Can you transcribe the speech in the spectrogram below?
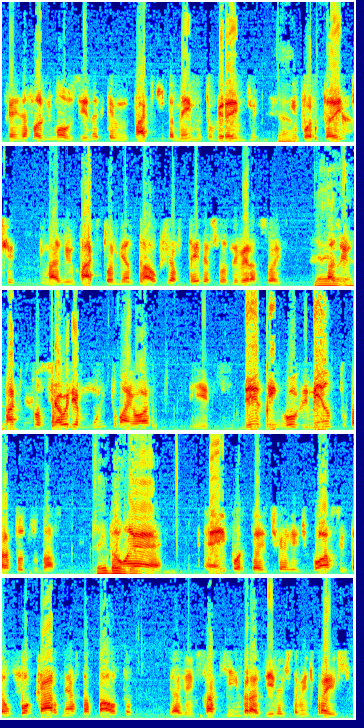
Porque a gente está falando de uma usina que tem um impacto também muito grande, é. importante, mas o impacto ambiental que já teve as suas liberações. É, mas o impacto social ele é muito maior e desenvolvimento para todos nós. Sem então é, é importante que a gente possa então focar nesta pauta e a gente está aqui em Brasília justamente para isso.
